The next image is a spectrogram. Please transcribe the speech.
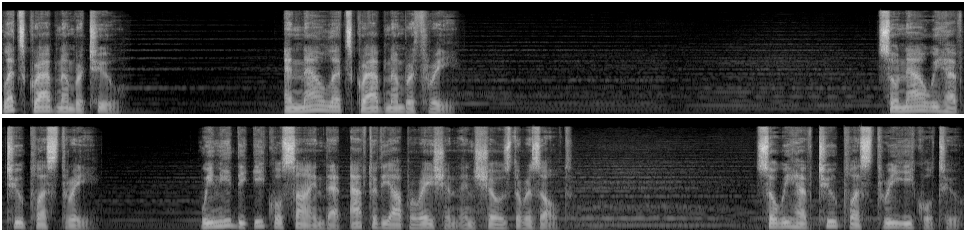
Let's grab number 2. And now let's grab number 3. So now we have 2 plus 3. We need the equal sign that after the operation and shows the result. So we have 2 plus 3 equal to.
